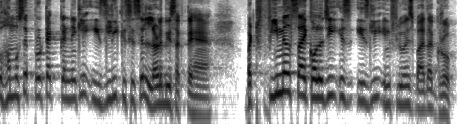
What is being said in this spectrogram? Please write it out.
तो हम उसे प्रोटेक्ट करने के लिए ईजिली किसी से लड़ भी सकते हैं. But female psychology is easily influence by the group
